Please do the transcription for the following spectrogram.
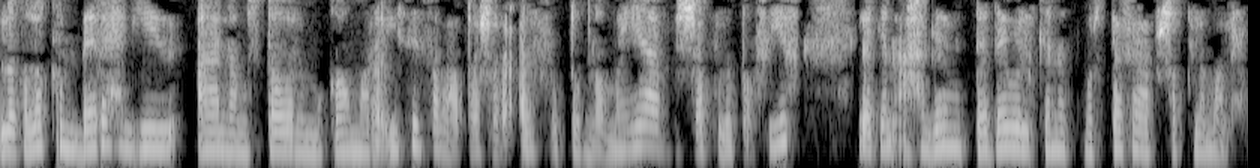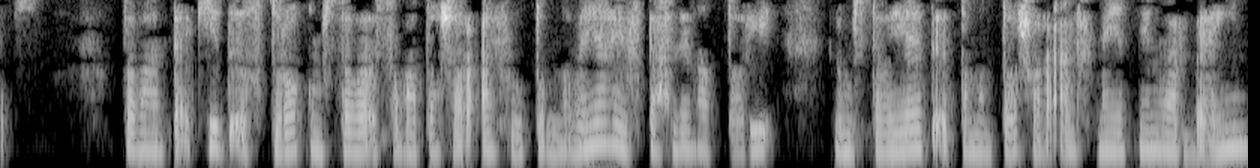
الإغلاق امبارح جه أعلى مستوى المقاومة الرئيسي 17800 بشكل طفيف لكن أحجام التداول كانت مرتفعة بشكل ملحوظ. طبعا تأكيد اختراق مستوى السبعتاشر ألف وتمنمية هيفتح لنا الطريق لمستويات التمنتاشر ألف مية اتنين وأربعين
